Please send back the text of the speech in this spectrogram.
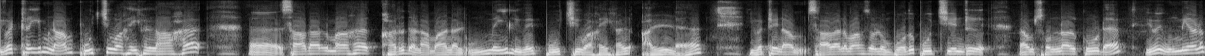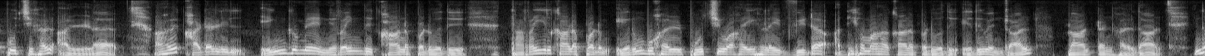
இவற்றையும் நாம் பூச்சி வகைகளாக சாதாரணமாக கருதலாம். ஆனால் உண்மையில் இவை பூச்சி வகைகள் அல்ல. இவற்றை நாம் சாதாரணமாக சொல்லும் போது பூச்சி என்று நாம் சொன்னால் கூட இவை உண்மையான பூச்சிகள் அல்ல. ஆகவே கடலில் எங்குமே நிறைந்து காணப்படுவது தரையில் காணப்படும் எறும்புகள் பூச்சி வகைகளை விட அதிகமாக காணப்படுவது எதுவென்றால் பிளான்டன்கள் தான் இந்த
